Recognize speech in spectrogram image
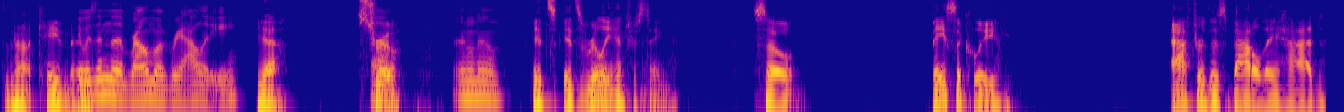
they're not cavemen. it was in the realm of reality. yeah, it's true. I don't know. It's it's really interesting. So basically, after this battle they had,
